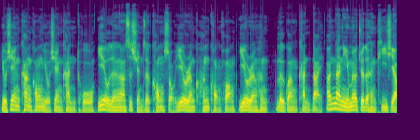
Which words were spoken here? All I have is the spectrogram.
有些人看空，有些人看多，也有人啊是选择空手，也有人很恐慌，也有人很乐观看待啊。那你有没有觉得很蹊跷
